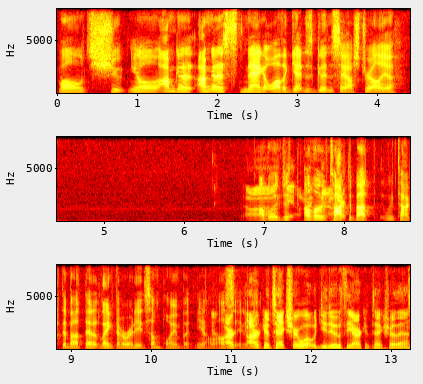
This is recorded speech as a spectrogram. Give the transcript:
Well, shoot, you know, I'm gonna I'm gonna snag it while the getting's good and say Australia. Uh, Although we've just, okay, although we've talked about we talked about that at length already at some point, but you know, I'll ar- say it again. architecture. What would you do with the architecture of that?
